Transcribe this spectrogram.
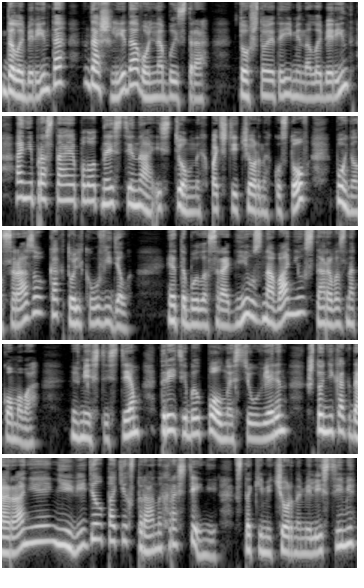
До лабиринта дошли довольно быстро. То, что это именно лабиринт, а не простая плотная стена из темных, почти черных кустов, понял сразу, как только увидел. Это было сродни узнаванию старого знакомого — Вместе с тем, третий был полностью уверен, что никогда ранее не видел таких странных растений с такими черными листьями,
